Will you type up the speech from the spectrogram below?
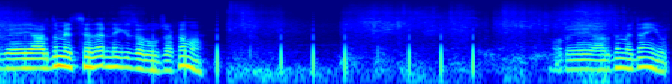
Şuraya yardım etseler ne güzel olacak ama Oraya yardım eden yok.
